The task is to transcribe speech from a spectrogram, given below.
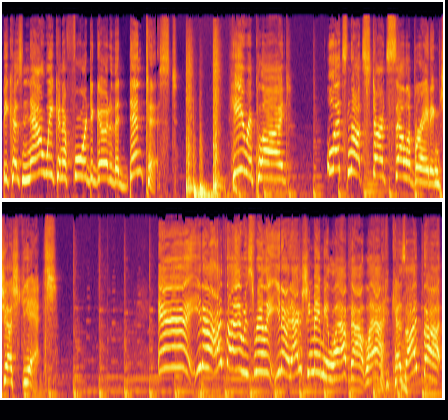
because now we can afford to go to the dentist." He replied, Let's not start celebrating just yet. Eh, you know, I thought it was really, you know, it actually made me laugh out loud because I thought,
